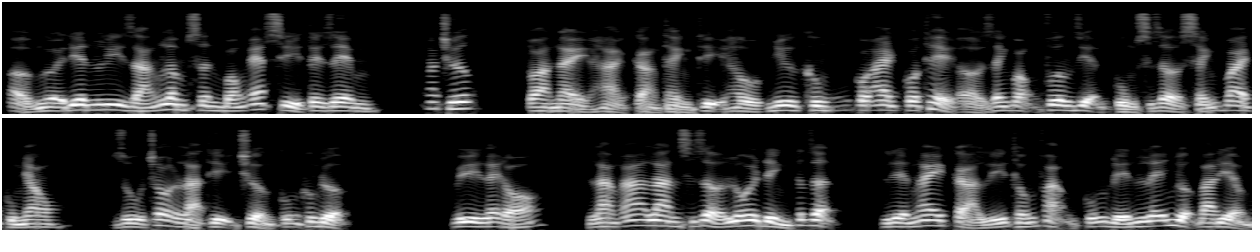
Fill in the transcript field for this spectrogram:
ở người điên ly giáng lâm sân bóng sct james bắt trước, tòa này hải cảng thành thị hầu như không có ai có thể ở danh vọng phương diện cùng Sơ sánh vai cùng nhau, dù cho là thị trường cũng không được. Vì lẽ đó, làm alan Sơ lôi đình tức giận, liền ngay cả lý thống phạm cũng đến lễ nhượng ba điểm.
